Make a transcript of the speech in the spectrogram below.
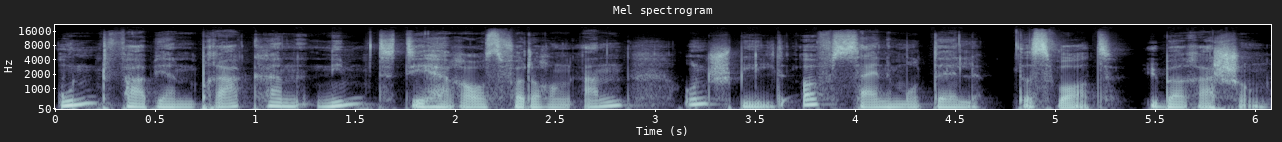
Und Fabian Brackern nimmt die Herausforderung an und spielt auf seinem Modell das Wort Überraschung.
